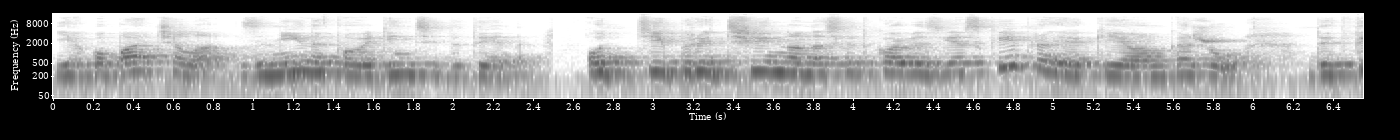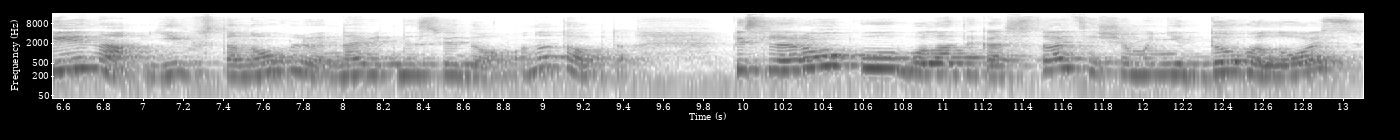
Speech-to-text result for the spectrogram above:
я побачила зміни в поведінці дитини. От ті причинно-наслідкові зв'язки, про які я вам кажу, дитина їх встановлює навіть несвідомо. Ну тобто, після року була така ситуація, що мені довелось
